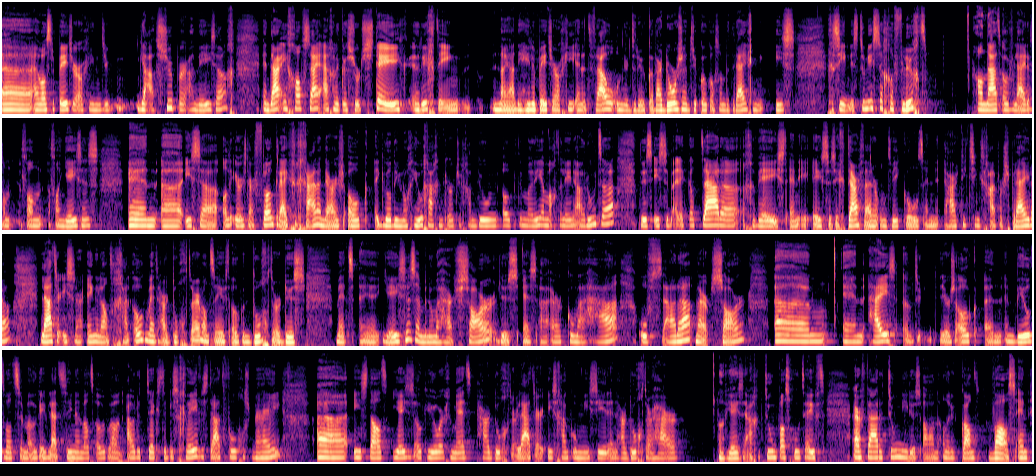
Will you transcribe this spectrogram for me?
Uh, en was de patriarchie natuurlijk ja, super aanwezig. En daarin gaf zij eigenlijk een soort steek richting nou ja, die hele patriarchie en het vrouwen onderdrukken. Waardoor ze natuurlijk ook als een bedreiging is gezien. Dus toen is ze gevlucht al na het overlijden van, van, van Jezus. En uh, is ze allereerst naar Frankrijk gegaan. En daar is ook, ik wil die nog heel graag een keertje gaan doen, ook de Maria Magdalena route. Dus is ze bij de Kataren geweest en heeft ze zich daar verder ontwikkeld en haar teachings gaan verspreiden. Later is ze naar Engeland gegaan, ook met haar dochter, want ze heeft ook een dochter dus met uh, Jezus. En we noemen haar Sar, dus S-A-R, H of Sarah, maar Sar. Um, en hij is er is ook een, een beeld wat ze me ook heeft laten zien en wat ook wel in oude teksten beschreven staat volgens mij. Uh, is dat Jezus ook heel erg met haar dochter later is gaan communiceren en haar dochter haar of Jezus eigenlijk toen pas goed heeft ervaren toen die dus al aan de andere kant was. En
